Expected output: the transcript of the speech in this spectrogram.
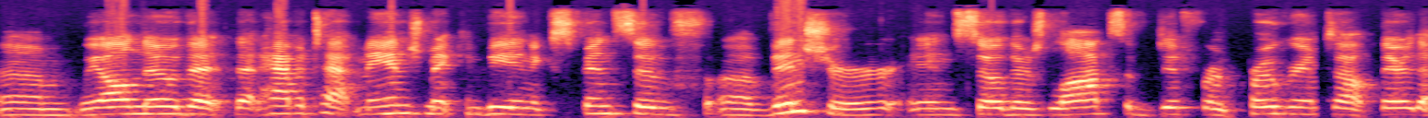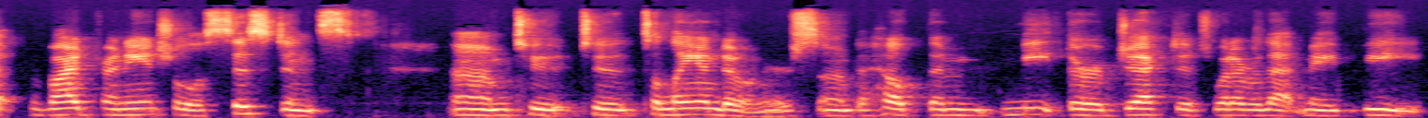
Um, we all know that that habitat management can be an expensive uh, venture, and so there's lots of different programs out there that provide financial assistance um, to, to, to landowners um, to help them meet their objectives, whatever that may be.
